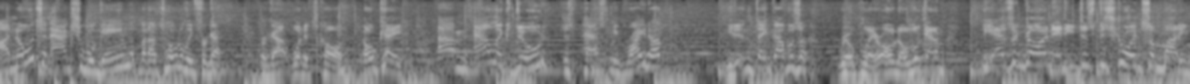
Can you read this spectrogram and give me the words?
I know it's an actual game, but I totally forgot forgot what it's called. Okay, um, Alec dude just passed me right up. He didn't think I was a real player. Oh no, look at him. He has a gun and he just destroyed somebody.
